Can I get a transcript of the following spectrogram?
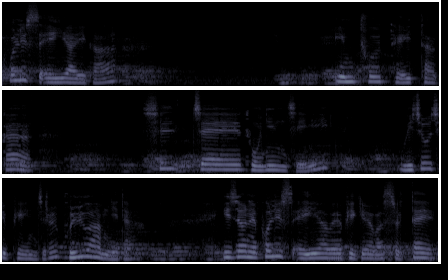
police AI가 input 데이터가 실제 돈인지 위조 지폐인지를 분류합니다. 이전에 police AI와 비교해 봤을 때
